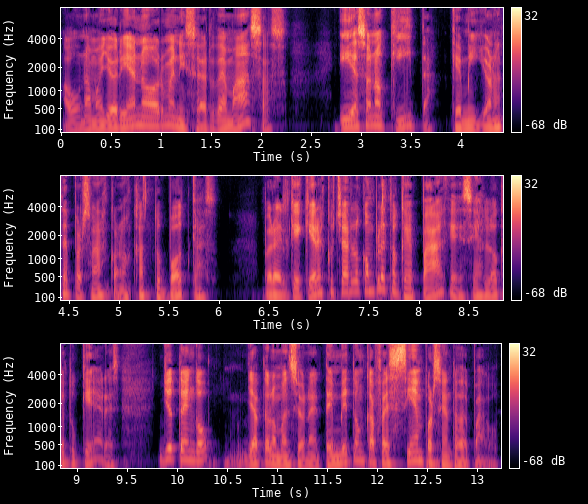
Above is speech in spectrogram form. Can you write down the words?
a una mayoría enorme ni ser de masas. Y eso no quita que millones de personas conozcan tu podcast. Pero el que quiere escucharlo completo, que pague si es lo que tú quieres. Yo tengo, ya te lo mencioné, te invito a un café 100% de pago.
